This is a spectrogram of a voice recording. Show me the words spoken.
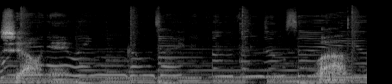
需要你。晚安。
